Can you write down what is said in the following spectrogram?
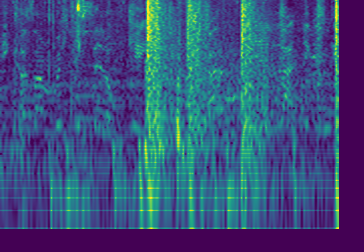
Because I'm rich, they said okay. Gotta niggas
